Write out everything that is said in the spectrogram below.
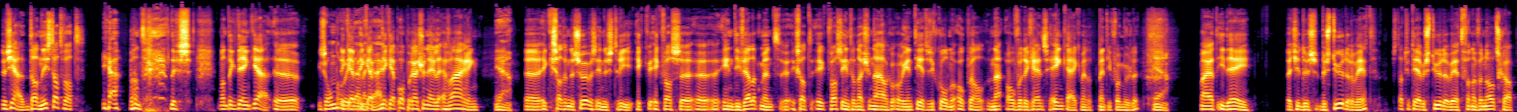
Dus ja, dan is dat wat. Ja, Want, dus, want ik denk, ja, eh, bijzonder ik, heb, ik, heb, ik heb operationele ervaring. Ja, Eh, ik zat in de service-industrie. Ik, ik was eh, in development. Ik, zat, ik was internationaal georiënteerd. Dus ik kon ook wel na- over de grens heen kijken met, met die formule. ja, Maar het idee dat je dus bestuurder werd, statutair bestuurder werd van een vennootschap.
